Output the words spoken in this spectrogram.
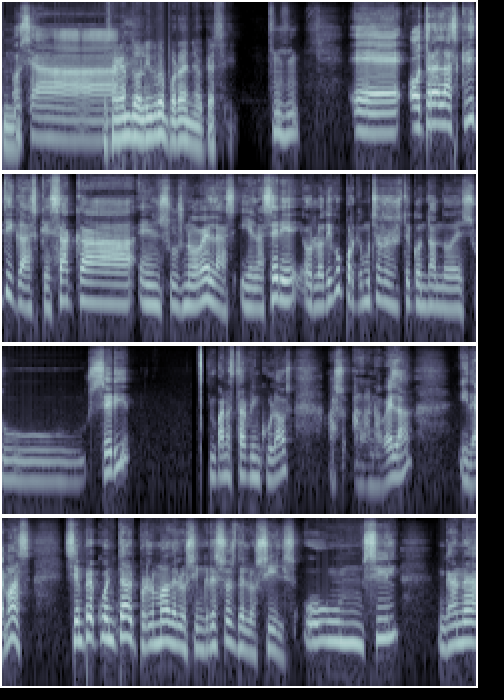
Mm. O sea... Sacando libro por año casi. Ujú. Eh, otra de las críticas que saca en sus novelas y en la serie, os lo digo porque muchos os estoy contando de su serie, van a estar vinculados a, su- a la novela y demás. Siempre cuenta el problema de los ingresos de los SEALs. Un SEAL gana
